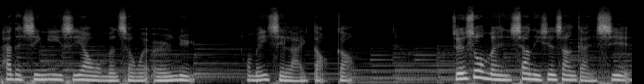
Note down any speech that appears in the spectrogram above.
他的心意是要我们成为儿女，我们一起来祷告。主耶稣，我们向你献上感谢。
